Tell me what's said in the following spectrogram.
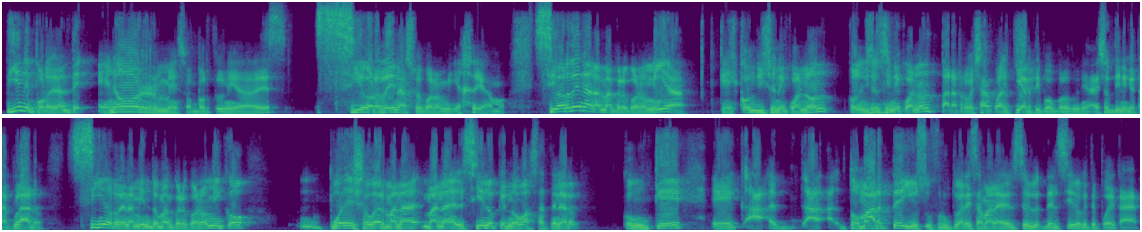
tiene por delante enormes oportunidades si ordena su economía, digamos. Si ordena la macroeconomía, que es condición, condición sine qua non para aprovechar cualquier tipo de oportunidad. Eso tiene que estar claro. Sin ordenamiento macroeconómico puede llover maná, del cielo que no vas a tener con qué eh, tomarte y usufructuar esa manera del cielo, del cielo, que te puede caer.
